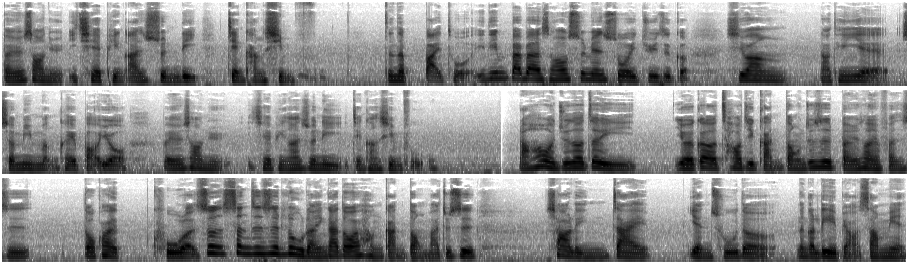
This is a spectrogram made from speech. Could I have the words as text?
本月少女一切平安顺利、健康幸福。真的拜托，一定拜拜的时候顺便说一句这个，希望老天爷神明们可以保佑本月少女一切平安顺利、健康幸福。然后我觉得这里有一个超级感动，就是本月少女粉丝都快哭了，甚甚至是路人应该都会很感动吧，就是孝琳在。演出的那个列表上面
